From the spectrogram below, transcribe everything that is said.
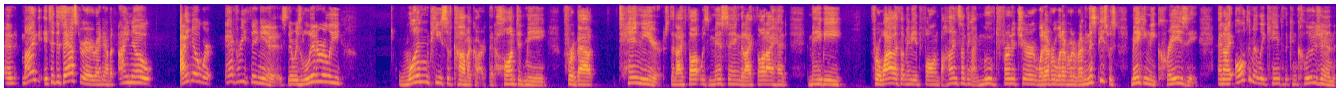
and my it's a disaster area right now but i know i know where everything is. There was literally one piece of comic art that haunted me for about 10 years that i thought was missing that i thought i had maybe for a while i thought maybe it had fallen behind something. I moved furniture whatever whatever whatever. I mean this piece was making me crazy. And i ultimately came to the conclusion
